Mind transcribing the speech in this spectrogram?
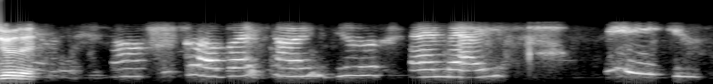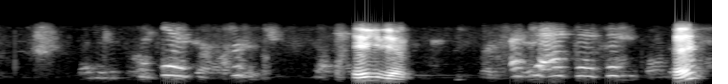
Şöyle. gidiyorsun? Okay, He?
